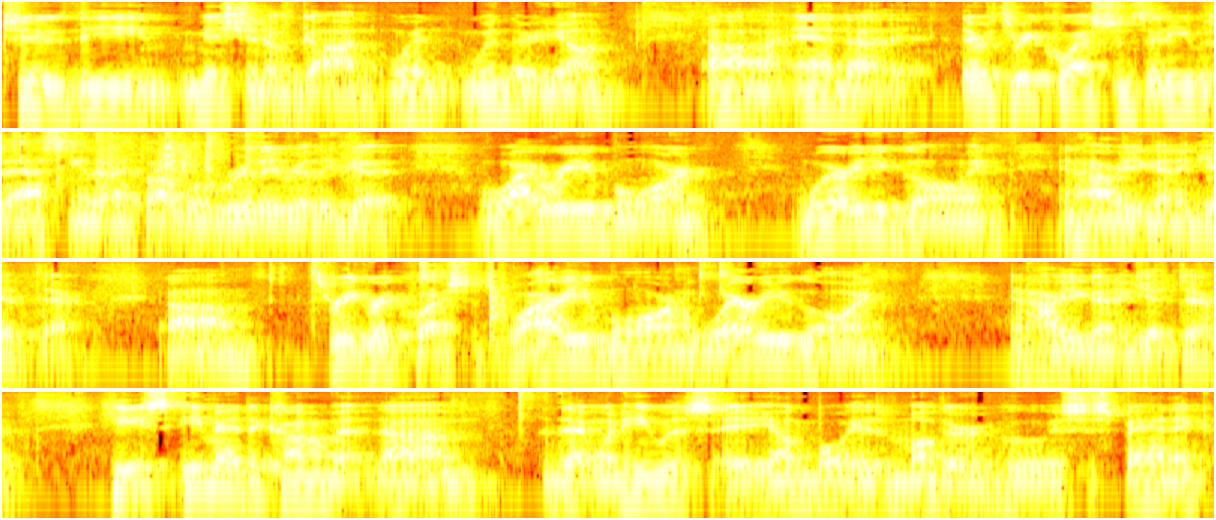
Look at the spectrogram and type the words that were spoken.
to the mission of God when when they're young. Uh, and uh, there were three questions that he was asking that I thought were really, really good. Why were you born? Where are you going? And how are you going to get there? Um, three great questions. Why are you born? Where are you going? And how are you going to get there? He's, he made the comment um, that when he was a young boy, his mother, who is Hispanic,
